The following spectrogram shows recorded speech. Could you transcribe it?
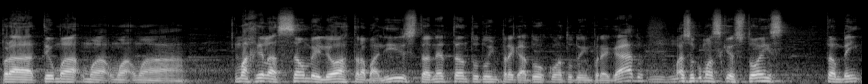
para ter uma, uma, uma, uma, uma relação melhor trabalhista, né, tanto do empregador quanto do empregado, uhum. mas algumas questões também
